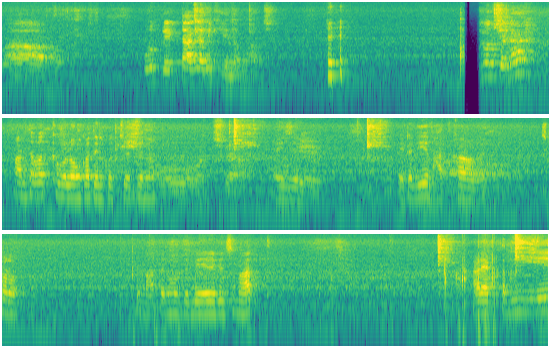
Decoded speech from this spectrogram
wow. পুরো প্লেটটা আগে আমি খেয়ে নেব ভাবছি। কি করছ এটা? পান্তা ভাত খাব লঙ্কা তেল করছি এর জন্য। ও আচ্ছা এই যে এটা দিয়ে ভাত খাওয়া হবে। ছড়ো ভাতের মধ্যে বেড়ে রেখেছি ভাত। আর একটা দিয়ে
